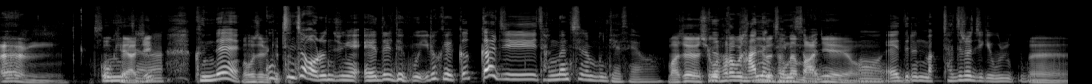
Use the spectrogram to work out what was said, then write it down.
음, 꼭. 해야지. 근데. 꼭 진짜 어른 중에 애들 데리고 이렇게 끝까지 장난치는 분 계세요. 맞아요. 시골 그 할아버지 이런 장난. 많이 해요. 어, 애들은 막 자지러지게 울고. 네.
